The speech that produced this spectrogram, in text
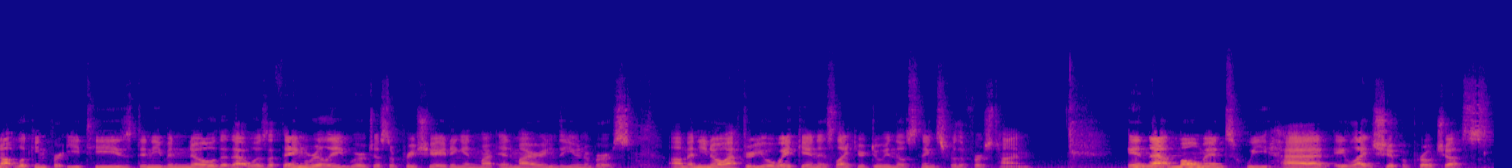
not looking for ETs, didn't even know that that was a thing really. We were just appreciating and admiring the universe. Um, and, you know, after you awaken, it's like you're doing those things for the first time in that moment, we had a light ship approach us,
